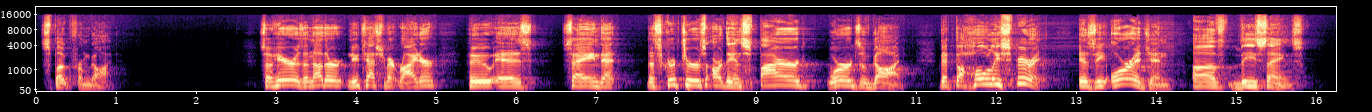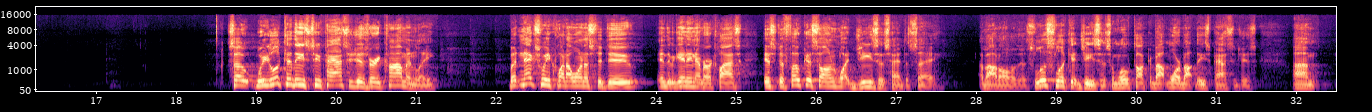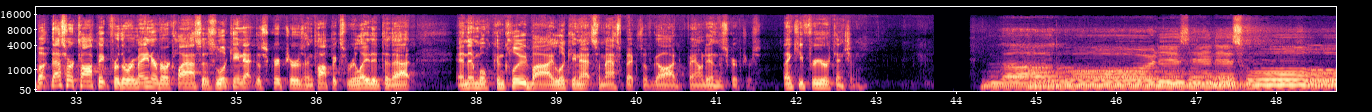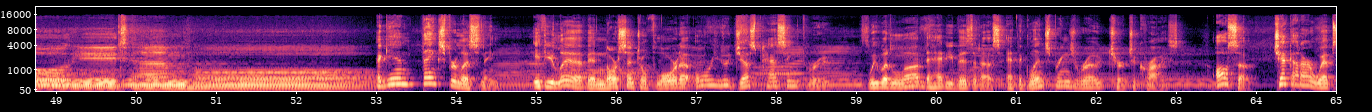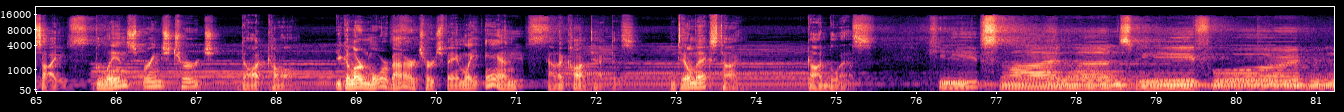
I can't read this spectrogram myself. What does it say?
spoke from God. So here is another New Testament writer who is saying that the scriptures are the inspired words of God, that the Holy Spirit is the origin of these things. So we looked at these two passages very commonly, but next week, what I want us to do in the beginning of our class is to focus on what Jesus had to say about all of this. Let's look at Jesus, and we'll talk about more about these passages. Um, but that's our topic for the remainder of our class is looking at the scriptures and topics related to that. And then we'll conclude by looking at some aspects of God found in the scriptures. Thank you for your attention. The Lord is in his holy temple. Again, thanks for listening. If you live in North Central Florida or you're just passing through, we would love to have you visit us at the Glen Springs Road Church of Christ. Also, check out our website, glenspringschurch.com. You can learn more about our church family and how to contact us. Until next time, God bless. Keep silence before him.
